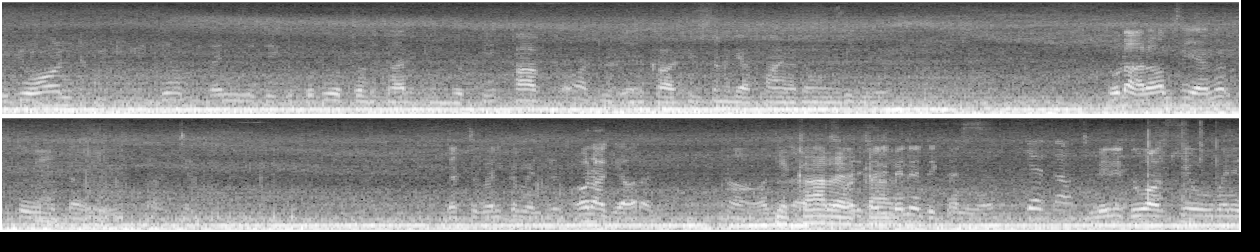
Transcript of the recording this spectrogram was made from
If you want to jump, then you take a photo from the car. It will be okay. I've got to do in the car. She's gonna get fined. I don't want to do it. थोड़ा आराम से जाना तो वेलकम a welcome और आगे और आगे। हाँ ये कार है। मैंने देखा नहीं है। मेरी दो आँखें वो मैंने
